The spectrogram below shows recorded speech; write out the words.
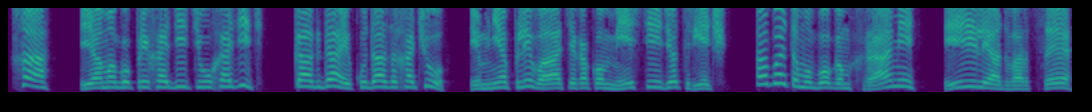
«Ха! Я могу приходить и уходить, когда и куда захочу, и мне плевать, о каком месте идет речь, об этом убогом храме или о дворце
